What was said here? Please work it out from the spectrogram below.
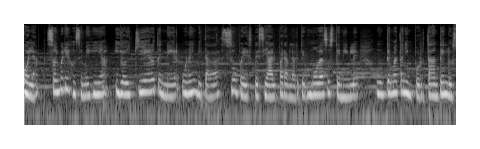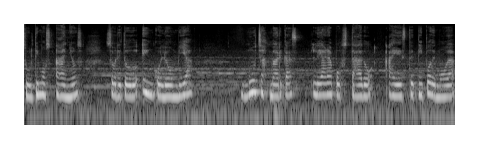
Hola, soy María José Mejía y hoy quiero tener una invitada súper especial para hablar de moda sostenible, un tema tan importante en los últimos años, sobre todo en Colombia. Muchas marcas le han apostado a este tipo de moda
